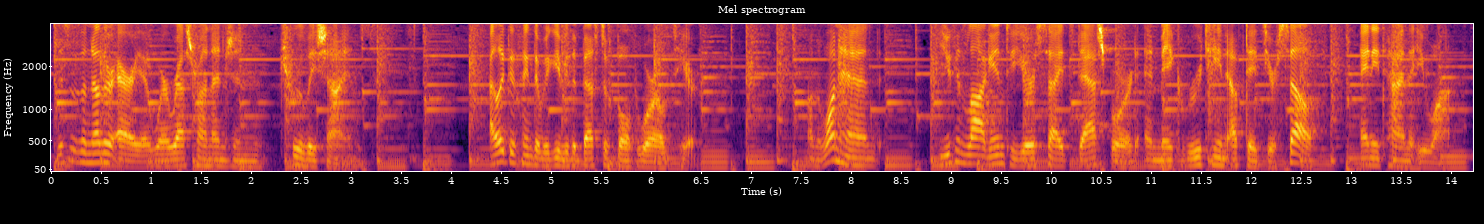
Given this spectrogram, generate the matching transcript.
This is another area where Restaurant Engine truly shines. I like to think that we give you the best of both worlds here. On the one hand, you can log into your site's dashboard and make routine updates yourself anytime that you want.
